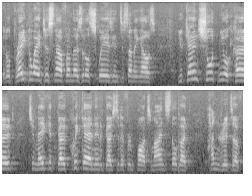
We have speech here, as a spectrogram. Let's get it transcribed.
It'll break away just now from those little squares into something else. You can shorten your code to make it go quicker and then it goes to different parts. Mine's still got hundreds of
